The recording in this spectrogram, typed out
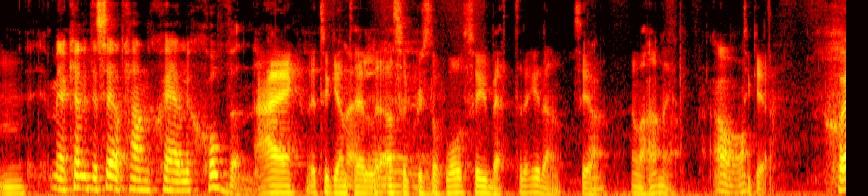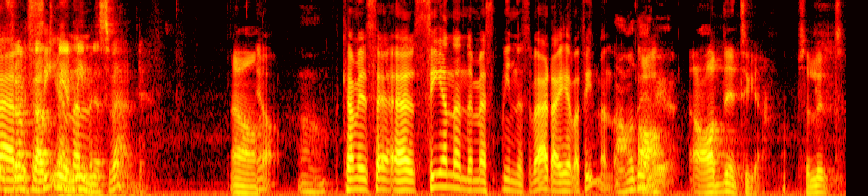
Mm. Men jag kan inte säga att han stjäl showen. Nej, det tycker jag inte Nej. heller. Alltså, Christoph Waltz är ju bättre i den serien än vad han är, Ja. tycker jag. Framförallt mer minnesvärd. Ja, ja, Ja, kan vi säga, är scenen den mest minnesvärda i hela filmen? Då, ja det är ja, det ja, det tycker jag. Absolut.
